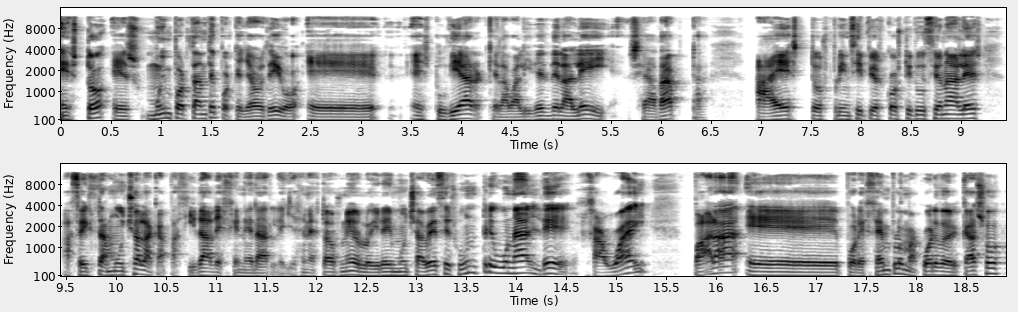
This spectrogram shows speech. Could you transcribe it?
Esto es muy importante porque ya os digo, eh, estudiar que la validez de la ley se adapta a estos principios constitucionales afecta mucho a la capacidad de generar leyes. En Estados Unidos lo diréis muchas veces, un tribunal de Hawái para, eh, por ejemplo, me acuerdo del caso,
